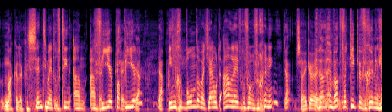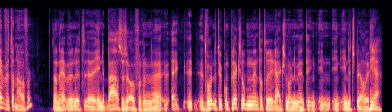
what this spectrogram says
eh, makkelijk. Een centimeter of tien aan A4 papier Ja, ja, ingebonden, wat jij moet aanleveren voor een vergunning? ja zeker. En, dan, en wat voor type vergunning hebben we het dan over? Dan hebben we het eh, in de basis over een. het wordt natuurlijk complex op het moment dat er een rijksmonument in, in, in, in het spel is. Ja.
